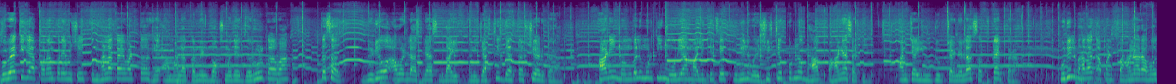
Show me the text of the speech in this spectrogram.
गोव्यातील या परंपरेविषयी तुम्हाला काय वाटतं हे आम्हाला कमेंट बॉक्समध्ये जरूर कळवा. तसंच व्हिडिओ आवडला असल्यास लाईक आणि जास्तीत जास्त शेअर करा. आणि मंगलमूर्ती मोर्या मालिकेचे पुढील वैशिष्ट्यपूर्ण भाग पाहण्यासाठी आमच्या यूट्यूब चॅनलला सबस्क्राईब करा. पुढील भागात आपण पाहणार आहोत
